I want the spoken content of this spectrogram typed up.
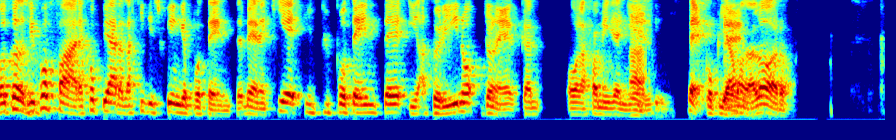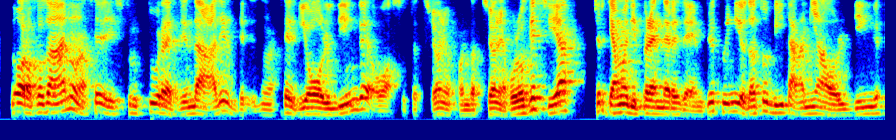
Qualcosa si può fare, copiare da chi di Swing è potente. Bene, chi è il più potente a Torino? John Elkan o la famiglia Agnelli. Ah. Beh, copiamo Bene. da loro. Loro cosa hanno? Una serie di strutture aziendali, una serie di holding o associazioni o fondazioni o quello che sia. Cerchiamo di prendere esempio. E quindi ho dato vita alla mia holding.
